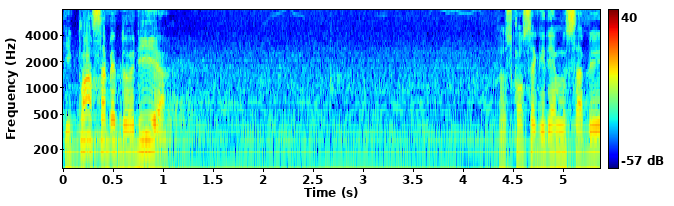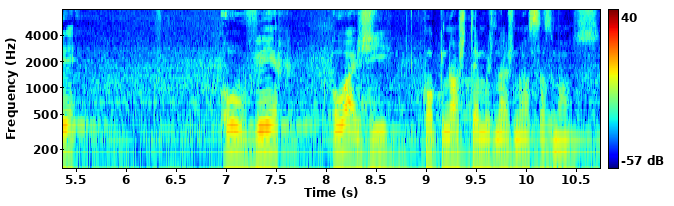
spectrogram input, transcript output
e com a sabedoria, nós conseguiremos saber ou ver ou agir com o que nós temos nas nossas mãos.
